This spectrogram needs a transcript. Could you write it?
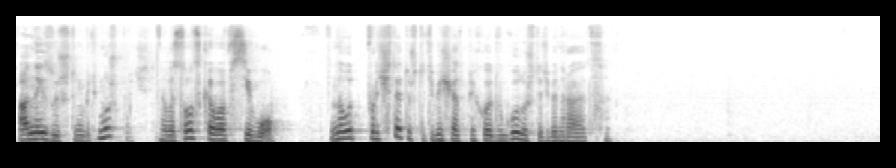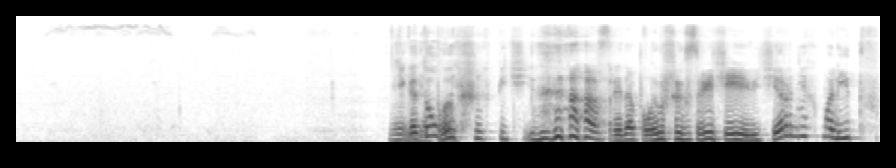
А наизусть что-нибудь можешь прочитать? Высоцкого всего. Ну вот прочитай то, что тебе сейчас приходит в голову, что тебе нравится. Не готова? оплывших печи- Среди оплывших свечей и вечерних молитв,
